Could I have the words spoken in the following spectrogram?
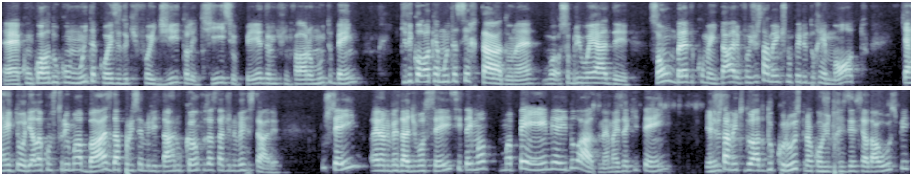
É, concordo com muita coisa do que foi dito, a Letícia, o Pedro, enfim, falaram muito bem que ele coloca é muito acertado, né? Sobre o EAD. Só um breve comentário, foi justamente no período remoto que a reitoria ela construiu uma base da Polícia Militar no campus da cidade universitária. Não sei, aí na universidade de vocês, se tem uma, uma PM aí do lado, né? Mas aqui tem, e é justamente do lado do CRUSP, no conjunto residencial da USP,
